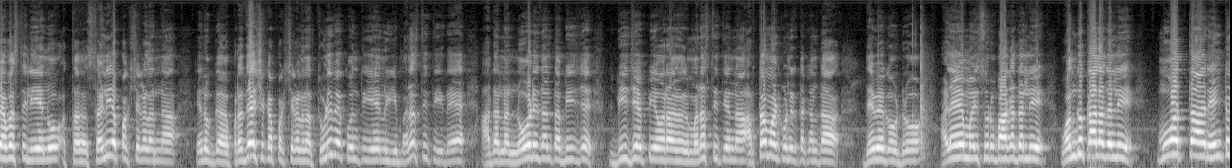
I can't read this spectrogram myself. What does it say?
ವ್ಯವಸ್ಥೆಯಲ್ಲಿ ಏನು ಸ್ಥಳೀಯ ಪಕ್ಷಗಳನ್ನು, ಏನು ಗ, ಪ್ರಾದೇಶಿಕ ಪಕ್ಷಗಳನ್ನು ತುಳಿಬೇಕು ಅಂತ ಏನು ಈ ಮನಸ್ಥಿತಿ ಇದೆ, ಅದನ್ನು ನೋಡಿದಂಥ ಬಿ ಜೆ ಬಿ ಜೆ ಪಿಯವರ ಮನಸ್ಥಿತಿಯನ್ನು ಅರ್ಥ ಮಾಡ್ಕೊಂಡಿರ್ತಕ್ಕಂಥ ದೇವೇಗೌಡರು, ಹಳೇ ಮೈಸೂರು ಭಾಗದಲ್ಲಿ ಒಂದು ಕಾಲದಲ್ಲಿ ಮೂವತ್ತ ಎಂಟು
